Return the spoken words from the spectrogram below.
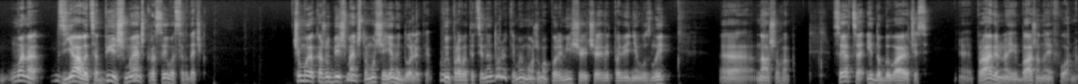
у мене з'явиться більш-менш красиве сердечко. Чому я кажу більш-менш? Тому що є недоліки. Виправити ці недоліки ми можемо, переміщуючи відповідні вузли е, нашого серця і добиваючись е, правильної бажаної форми.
